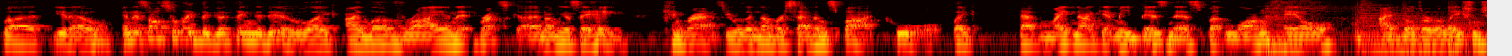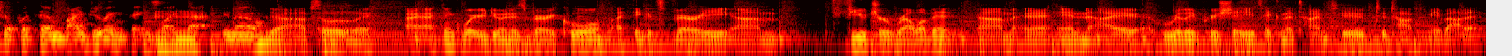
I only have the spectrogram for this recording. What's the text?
but you know, and it's also like the good thing to do. Like I love Ryan at Bresca and I'm to say, "Hey, congrats, you were the number 7 spot. Cool." Like that might not get me business, but long tail, I build a relationship with him by doing things mm-hmm. like that, you know? Yeah, absolutely. I, I, think what you're doing is very cool. I think it's very um, future relevant. Um, and, and I really appreciate you taking the time to, to talk to me about it.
